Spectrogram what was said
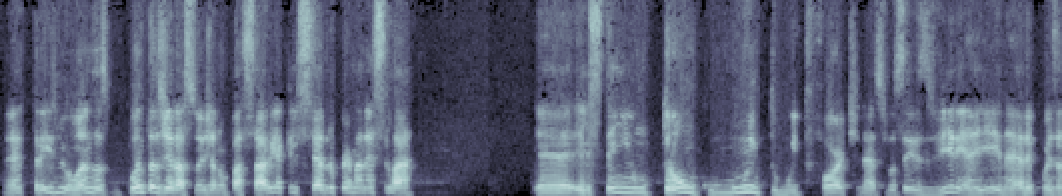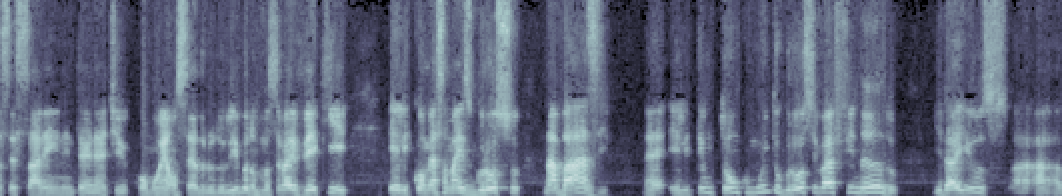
né? 3 mil anos, quantas gerações já não passaram e aquele cedro permanece lá é, eles têm um tronco muito, muito forte. Né? Se vocês virem aí, né, depois acessarem na internet como é um cedro do Líbano, você vai ver que ele começa mais grosso na base. Né? Ele tem um tronco muito grosso e vai afinando. E daí os, a, a,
